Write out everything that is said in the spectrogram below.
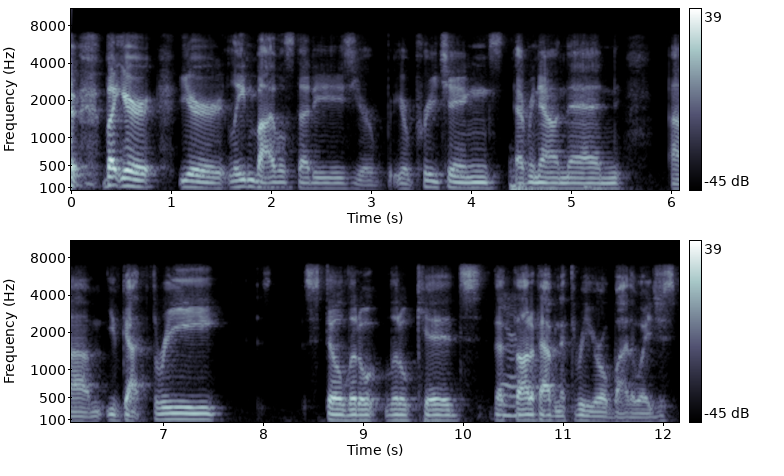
but you're you're leading Bible studies. You're you're preaching every now and then. Um, you've got three still little little kids. The yeah. thought of having a three year old, by the way, just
